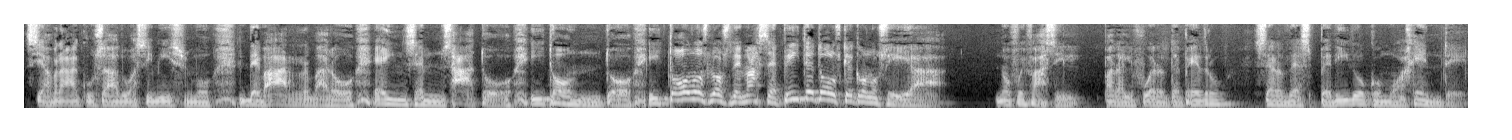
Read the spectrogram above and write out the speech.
se habrá acusado a sí mismo de bárbaro e insensato y tonto y todos los demás epítetos que conocía. No fue fácil para el fuerte Pedro ser despedido como agente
